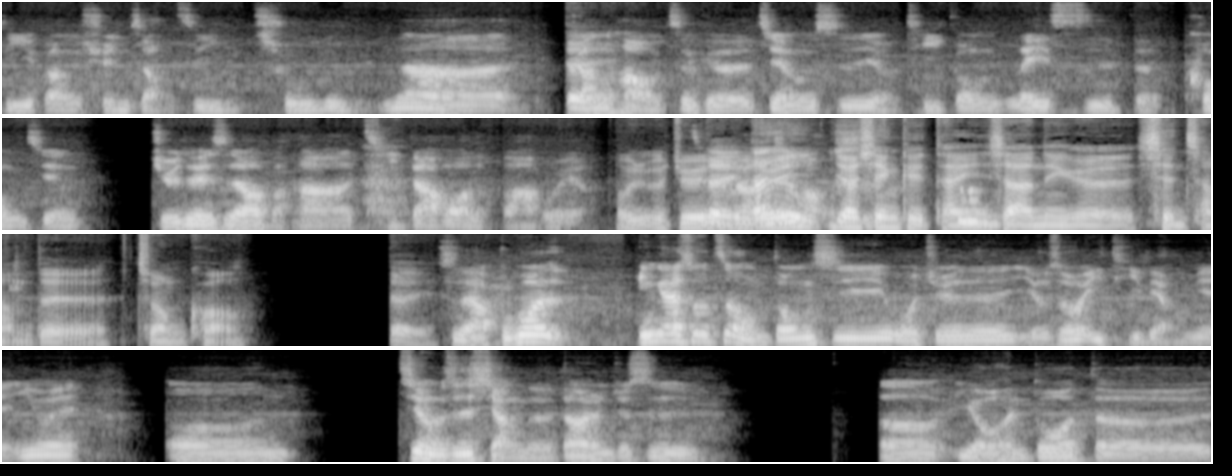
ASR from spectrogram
地方寻找自己的出路。那刚好这个建筑师有提供类似的空间，绝对是要把它极大化的发挥啊！我我觉得，但是要先可以谈一下那个现场的状况。对，是啊。不过应该说这种东西，我觉得有时候一体两面，因为嗯、呃，建筑师想的当然就是呃有很多的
